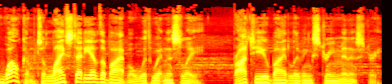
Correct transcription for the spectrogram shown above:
Welcome to Life Study of the Bible with Witness Lee, brought to you by Living Stream Ministry.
